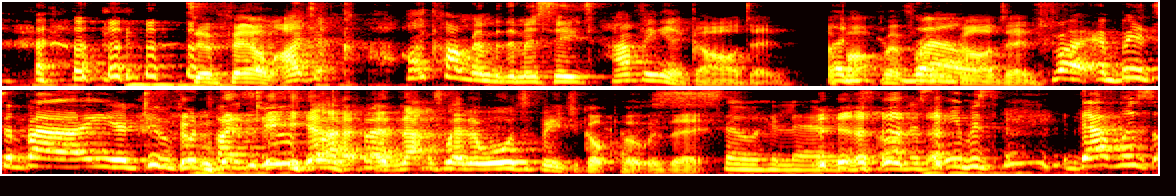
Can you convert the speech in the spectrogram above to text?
to film. I, don't- I can't remember the Masouds having a garden apart from a front well, garden. fr- it's about you know, two foot by two yeah, foot. But and that's where the water feature got put, was it? so hilarious. Honestly, it was that was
